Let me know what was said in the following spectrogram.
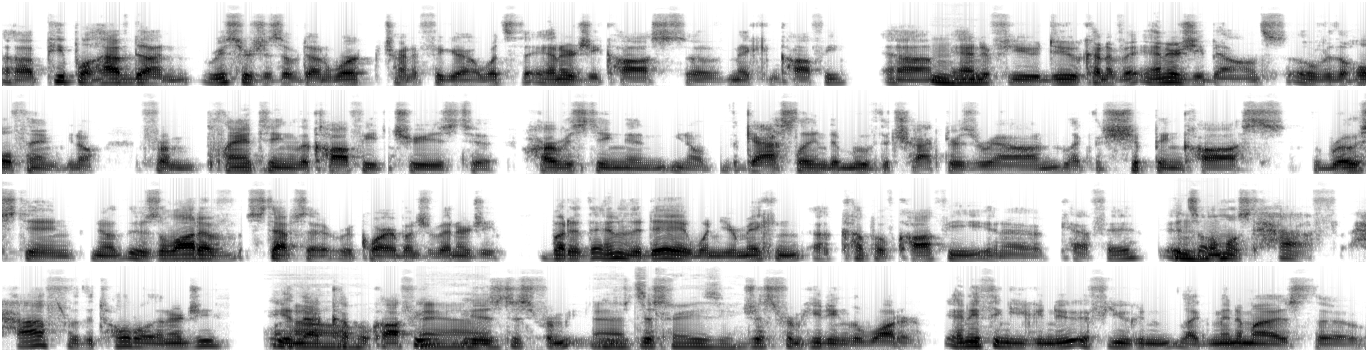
uh, people have done researchers have done work trying to figure out what's the energy costs of making coffee, um, Mhm. and if you do kind of an energy balance over the whole thing, you know from planting the coffee trees to harvesting and you know the gasoline to move the tractors around, like the shipping costs, the roasting. You know, there's a lot of steps that require a bunch of energy. But at the end of the day, when you're making a cup of coffee in a cafe, it's Mhm. almost half. Half of the total energy in that cup of coffee yeah. is just from is just crazy. just from heating the water. Anything you can do if you can like minimize the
